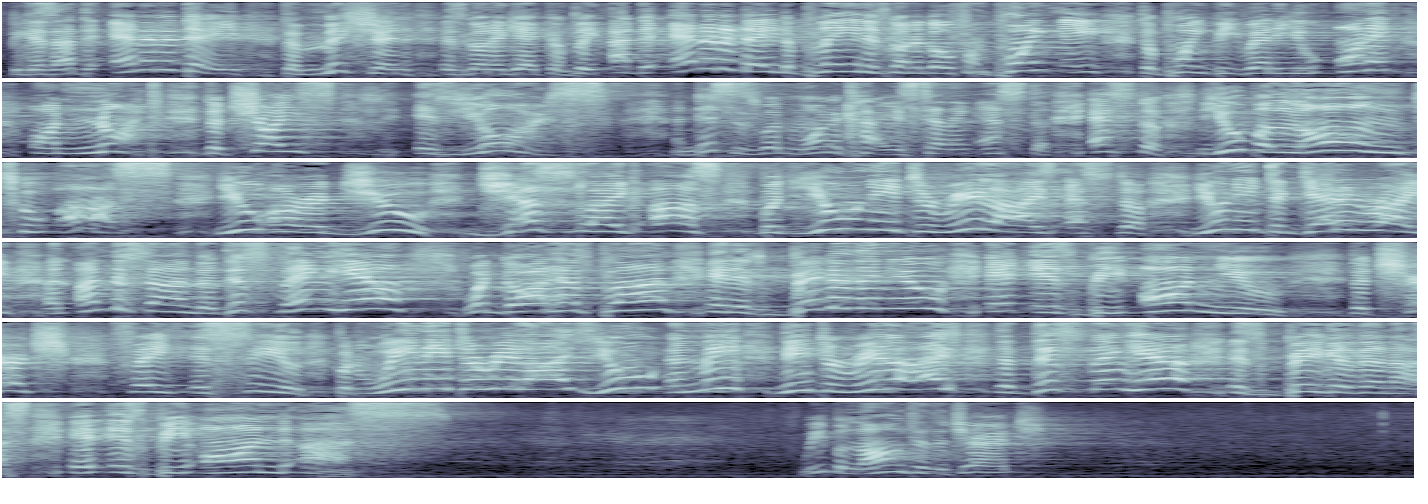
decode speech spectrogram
Because at the end of the day, the mission is going to get complete. At the end of the day, the plane is going to go from point A to point B, whether you on it or not. The choice is yours. And this is what Mordecai is telling Esther Esther, you belong to us. You are a Jew just like us. But you need to realize, Esther, you need to get it right and understand that this thing here, what God has planned, it is bigger than you, it is beyond you. The church faith is sealed. But we need to realize, you and me need to realize that this thing here is bigger than us, it is beyond us. We belong to the church.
